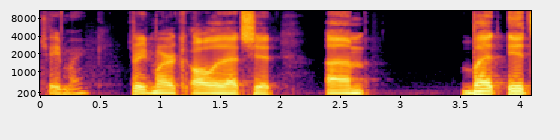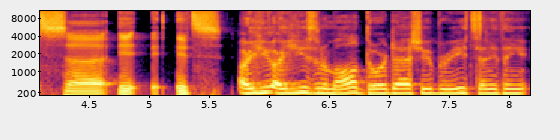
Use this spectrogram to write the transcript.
Trademark. trademark, all of that shit. Um, but it's uh, it it's Are you are you using them all? DoorDash, Uber Eats, anything?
